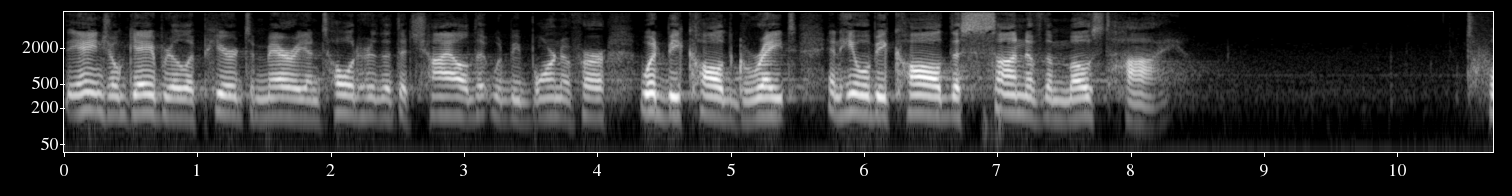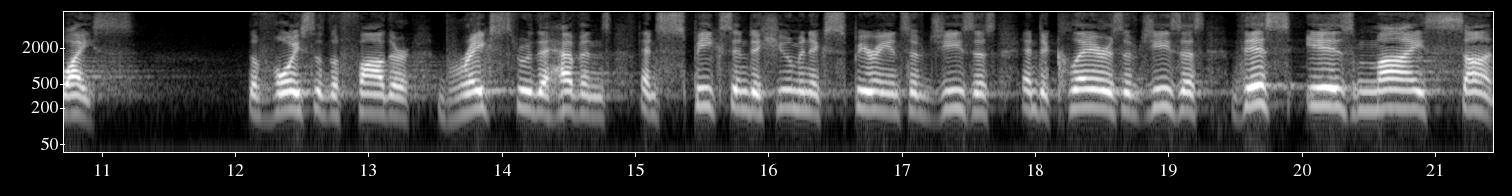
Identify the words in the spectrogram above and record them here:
The angel Gabriel appeared to Mary and told her that the child that would be born of her would be called Great, and he will be called the Son of the Most High. Twice, the voice of the Father breaks through the heavens and speaks into human experience of Jesus and declares of Jesus, This is my Son.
